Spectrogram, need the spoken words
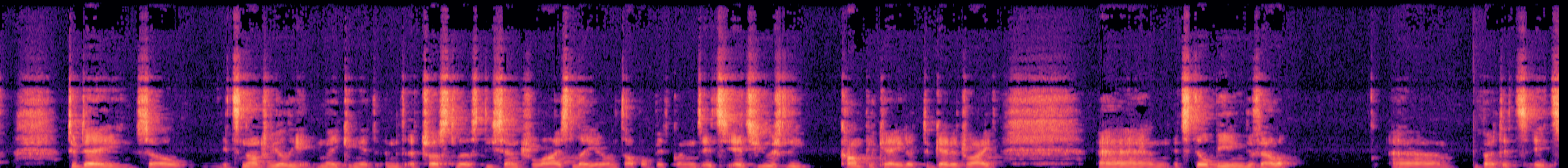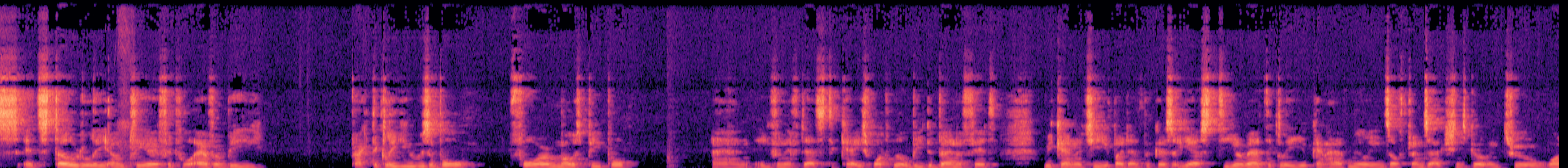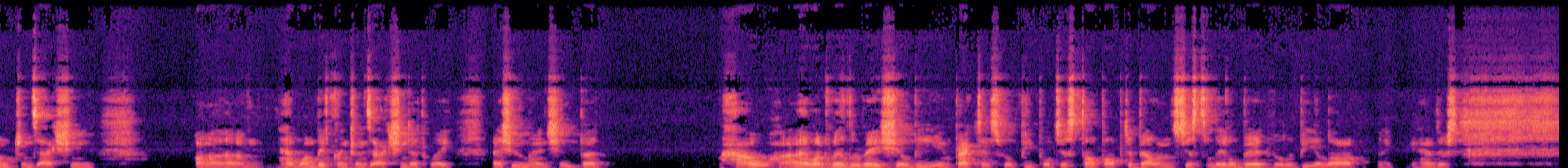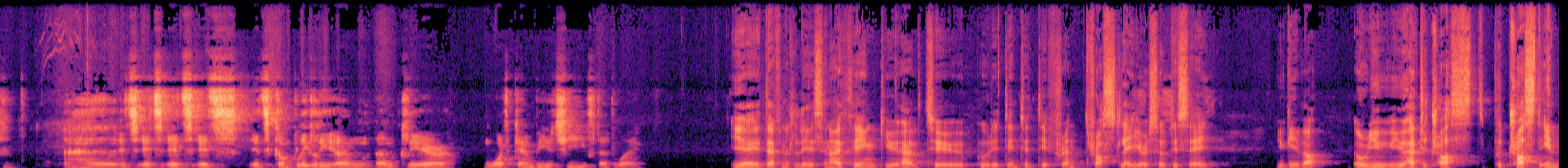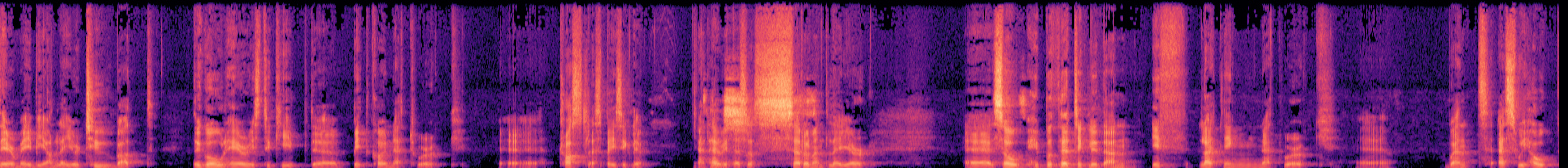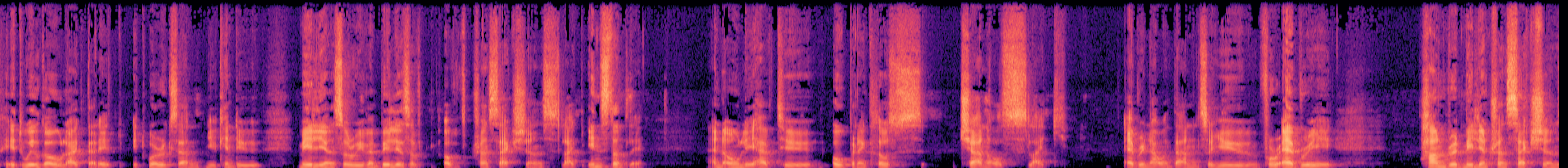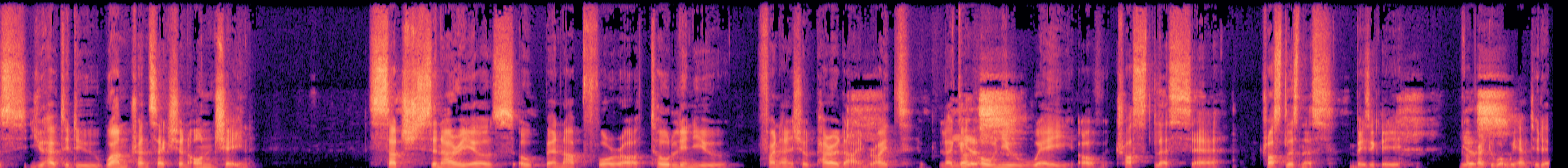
today. So it's not really making it a trustless, decentralized layer on top of Bitcoin. It's, it's, it's usually complicated to get it right, and it's still being developed. Um, but it's it's it's totally unclear if it will ever be practically usable for most people and even if that's the case what will be the benefit we can achieve by that? Because yes theoretically you can have millions of transactions going through one transaction um, have one bitcoin transaction that way as you mentioned but how uh, what will the ratio be in practice? Will people just top up their balance just a little bit? Will it be a lot? Like, yeah, there's hmm. uh, it's it's it's it's it's completely un, unclear what can be achieved that way. Yeah, it definitely is. And I think you have to put it into different trust layers, so to say. You give up or you, you have to trust put trust in there maybe on layer two, but the goal here is to keep the Bitcoin network uh, trustless basically and have yes. it as a settlement layer. Uh, so hypothetically then, if Lightning Network uh, went as we hope it will go, like that it, it works and you can do millions or even billions of, of transactions like instantly and only have to open and close channels like every now and then. So you for every 100 million transactions, you have to do one transaction on chain. Such scenarios open up for a totally new financial paradigm, right? Like yes. a whole new way of trustless uh, trustlessness, basically, compared yes. to what we have today.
